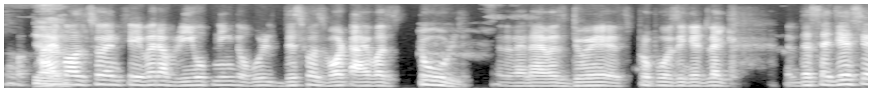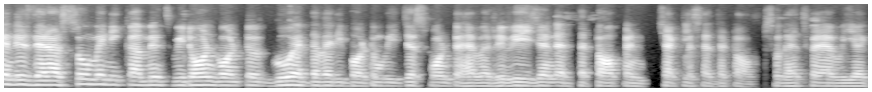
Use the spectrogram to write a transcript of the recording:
So Yeah. I'm also in favor of reopening the old. This was what I was told when I was doing proposing it. Like the suggestion is there are so many comments. We don't want to go at the very bottom. We just want to have a revision at the top and checklist at the top. So that's where we are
